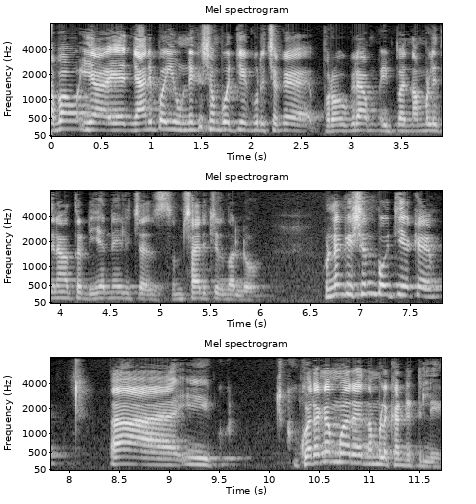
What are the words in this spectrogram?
അപ്പോൾ ഞാനിപ്പോൾ ഈ ഉണ്ണികൃഷ്ണൻ പോറ്റിയെക്കുറിച്ചൊക്കെ പ്രോഗ്രാം ഇപ്പം നമ്മൾ ഇതിനകത്ത് ഡി എൻ എയിൽ സംസാരിച്ചിരുന്നല്ലോ. ഉണ്ണികൃഷ്ണൻ പോറ്റിയൊക്കെ ഈ കുരങ്ങന്മാരെ നമ്മൾ കണ്ടിട്ടില്ലേ?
